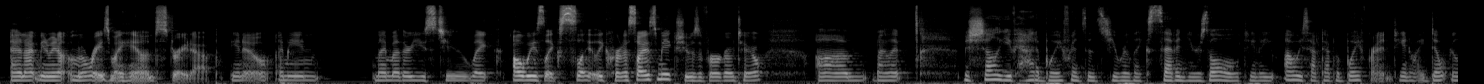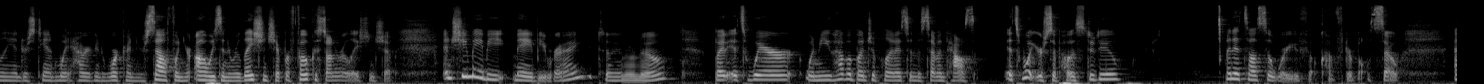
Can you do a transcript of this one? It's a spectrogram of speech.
And I mean, I'm going to raise my hand straight up, you know, I mean, my mother used to like always like slightly criticize me because she was a Virgo too um, by like, Michelle, you've had a boyfriend since you were like seven years old. You know, you always have to have a boyfriend. You know, I don't really understand what, how you're going to work on yourself when you're always in a relationship or focused on a relationship. And she may be, may be right. I don't know. But it's where, when you have a bunch of planets in the seventh house, it's what you're supposed to do. And it's also where you feel comfortable. So,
